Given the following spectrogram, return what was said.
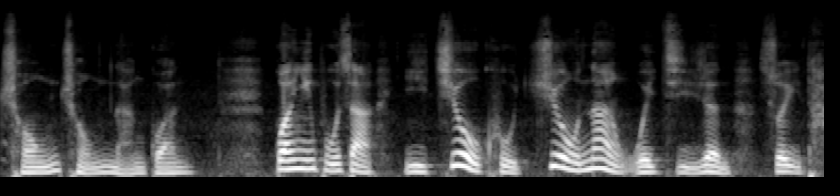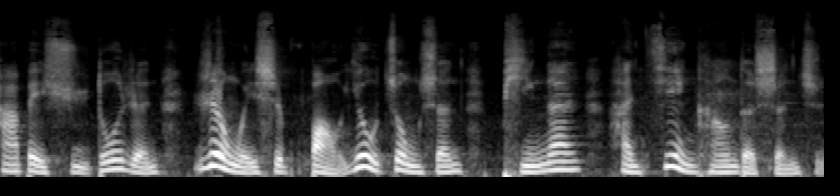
重重难关。观音菩萨以救苦救难为己任，所以他被许多人认为是保佑众生平安和健康的神祇。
